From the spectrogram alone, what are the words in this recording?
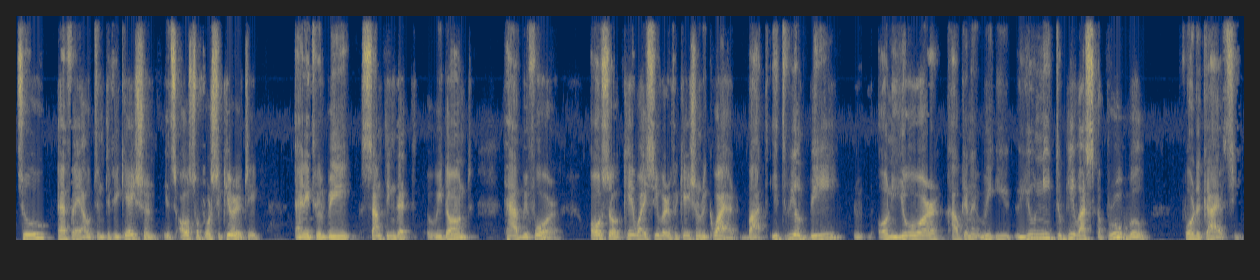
two FA authentication. It's also for security, and it will be something that we don't have before. Also, KYC verification required, but it will be on your, how can I, we, you, you need to give us approval for the KFC.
